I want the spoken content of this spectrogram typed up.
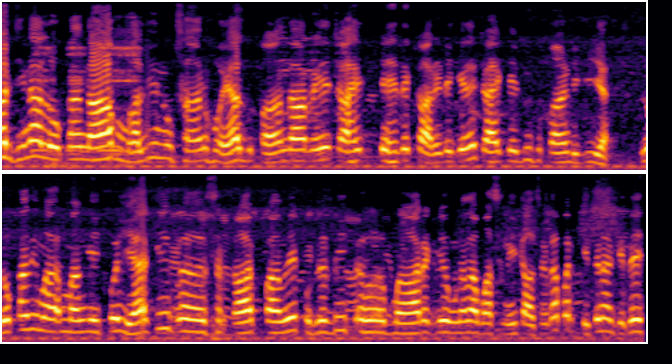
ਪਰ ਜਿਨ੍ਹਾਂ ਲੋਕਾਂ ਦਾ ਮਾਲੀ ਨੁਕਸਾਨ ਹੋਇਆ ਦੁਕਾਨਦਾਰ ਨੇ ਚਾਹੇ ਕਿਸੇ ਦੇ ਘਰ ਡਿੱਗੇ ਨੇ ਚਾਹੇ ਕਿਸੇ ਦੀ ਦੁਕਾਨ ਡਿੱਗੀ ਆ ਲੋਕਾਂ ਦੀ ਮੰਗ ਇੱਕੋ ਹੀ ਹੈ ਕਿ ਸਰਕਾਰ ਭਾਵੇਂ ਕੁਦਰਤੀ ਮਾਰ ਅੱਗੇ ਉਹਨਾਂ ਦਾ ਵਸ ਨਹੀਂ ਚੱਲ ਸਕਦਾ ਪਰ ਕਿਤੇ ਨਾ ਕਿਤੇ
